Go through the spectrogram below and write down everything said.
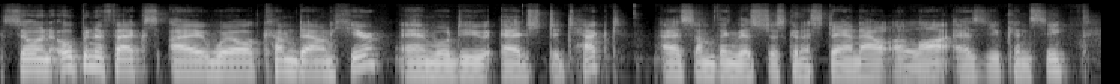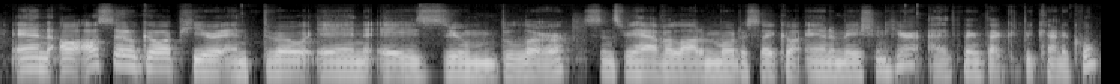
So in OpenFX, I will come down here and we'll do Edge Detect as something that's just going to stand out a lot, as you can see. And I'll also go up here and throw in a zoom blur. Since we have a lot of motorcycle animation here, I think that could be kind of cool.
